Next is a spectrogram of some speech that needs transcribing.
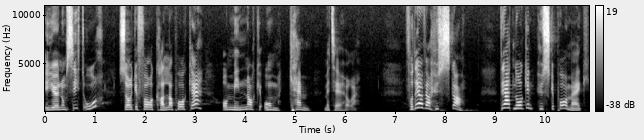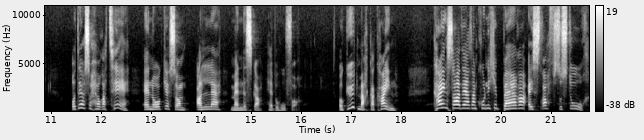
gjennom sitt ord sørger for å kalle på oss og minne oss om hvem vi tilhører. For det å være huska, det at noen husker på meg, og det å høre til, er noe som alle mennesker har behov for. Og Gud merka Kain. Kain sa det at han kunne ikke bære ei straff så stor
